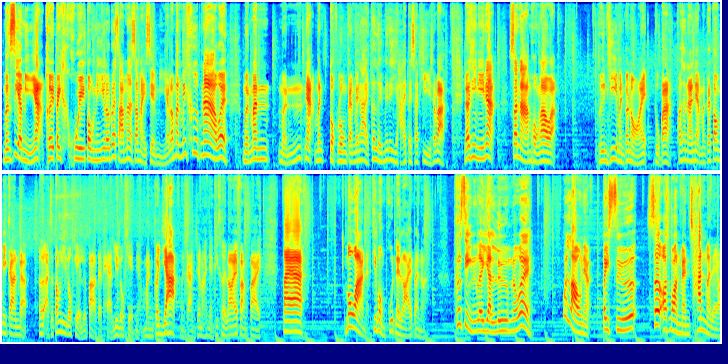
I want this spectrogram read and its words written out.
เหมือนเสี่ยหมีอะเคยไปคุยตรงนี้แล้วด้วยซ้ำอะสมัยเสี่ยหมีแล้วมันไม่คืบหน้าเว้ยเหมือนมันเหมือนเนี่ยมันตกลงกันไม่ได้ก็เลยไม่ได้ย้ายไปสักทีใช่ป่ะแล้วทีนี้เนี่ยสนามของเราอะพื้นที่มันก็น้อยถูกป่ะเพราะฉะนั้นเนี่ยมันก็ต้องมีการแบบ เอออาจจะต้องรีโลเคทหรือเปล่าแต่แผนรีโลเคทเนี่ยมันก็ยากเหมือนกันใช่ไหมอย่างที่เคยเล่าให้ฟังไป แต่เมื่อวานเนี่ยที่ผมพูดในไลฟ์ไปนะคือสิ่งหนึ่งเลยอย่าลืมนะเว้ย ว่าเราเนี่ยไปซื้อเซอร์ออสบอนแมนชั่นมาแล้ว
